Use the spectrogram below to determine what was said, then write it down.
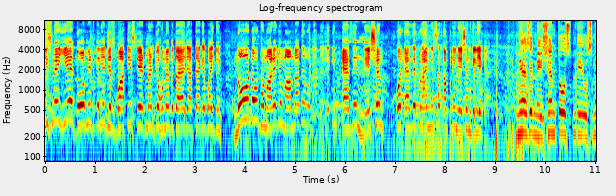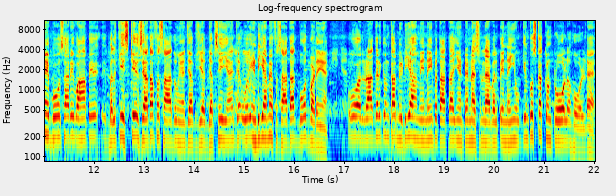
इसमें ये दो मिनट के लिए जज्बाती स्टेटमेंट जो हमें बताया जाता है कि भाई नो डाउट हमारे जो मामला हैं वो लेते हैं। लेकिन एज ए नेशन और एज ए प्राइम मिनिस्टर अपनी नेशन के लिए क्या? नहीं एज ए नेशन तो उसमें, उसने बहुत सारे वहाँ पे, बल्कि इसके ज़्यादा फसाद हुए हैं। जब जब से ये हैं जब वो इंडिया में फसादात बहुत बड़े हैं। वो रादर कि उनका मीडिया हमें नहीं बताता, या इंटरनेशनल लेवल पे नहीं हो, क्योंकि उसका कंट्रोल होल्ड है।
